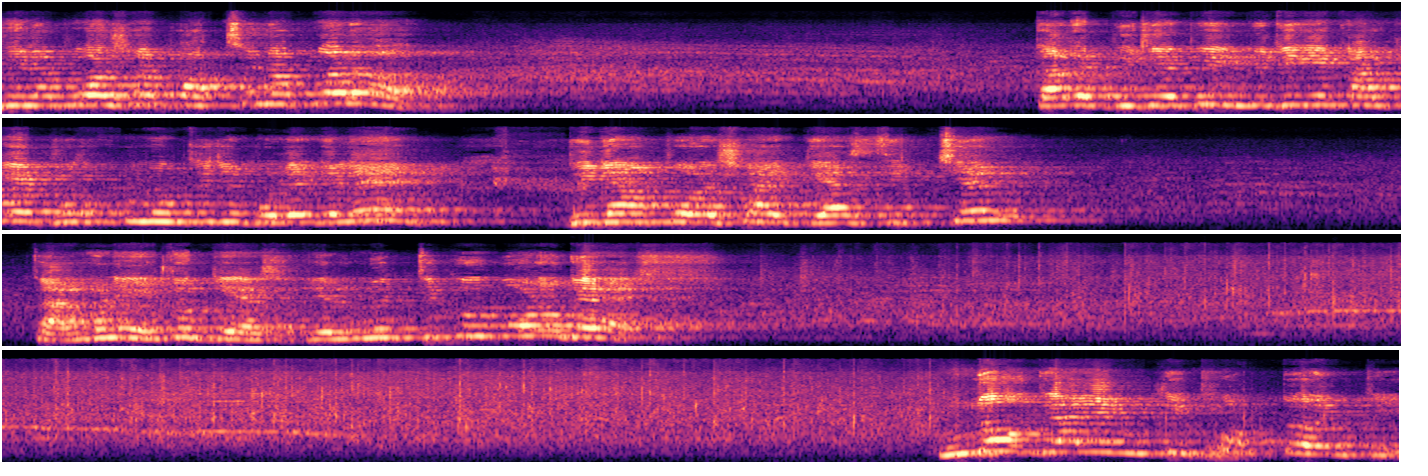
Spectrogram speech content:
বিনা পয়সায় পাচ্ছেন আপনারা? তাহলে বিজেপির মিটিংয়ে কালকে প্রধানমন্ত্রী যে বলে গেলেন, বিনা পয়সায় গ্যাস দিচ্ছেন, তার মানে এ তো গ্যাস বেলুনের থেকেও বড় গ্যাস নো গ্যারেন্টি টোয়েন্টি।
